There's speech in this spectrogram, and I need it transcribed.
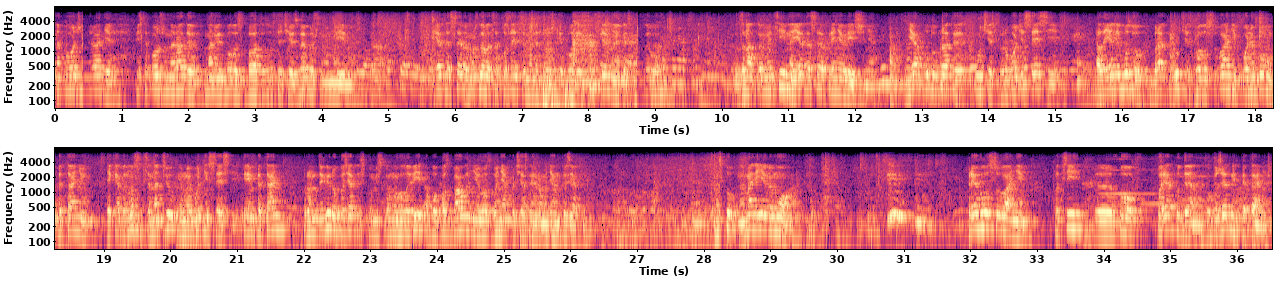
На погодженій раді, після погодженої ради в мене відбулося багато зустрічей з виборцями моїми. Я для себе, можливо, ця позиція в мене трошки буде імпульсивна якась, можливо, занадто емоційна. Я для себе прийняв рішення. Я буду брати участь в роботі сесії, але я не буду брати участь в голосуванні по будь-якому питанню, яке виноситься на цю і майбутній сесії, крім питань про недовіру Козятинському міському голові або позбавлення його звання почесних громадян Козятина. Наступне, в мене є вимога. При голосуванні по, цій, е, по порядку денному, по бюджетних питаннях,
